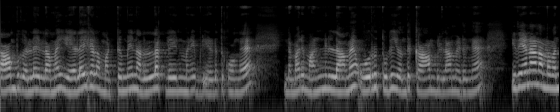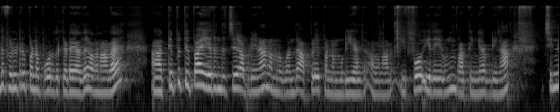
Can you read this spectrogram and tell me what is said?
காம்புகளில் இல்லாமல் இலைகளை மட்டுமே நல்லா க்ளீன் பண்ணி இப்படி எடுத்துக்கோங்க. இந்த மாதிரி மண் இல்லாமல் ஒரு துளி வந்து காம்பு இல்லாமல் எடுங்க. இது ஏன்னா நம்ம வந்து ஃபில்ட்ரு பண்ண போகிறது கிடையாது. அதனால் திப்பு திப்பாக இருந்துச்சு அப்படின்னா நம்மளுக்கு வந்து அப்ளை பண்ண முடியாது. அதனால் இப்போது இதையும் பார்த்திங்க அப்படின்னா சின்ன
